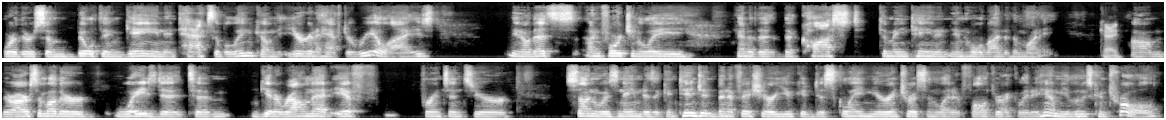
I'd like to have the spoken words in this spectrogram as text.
where there's some built in gain and taxable income that you're going to have to realize, you know, that's unfortunately kind of the, the cost to maintain and, and hold on to the money. Okay. Um, there are some other ways to, to get around that if, for instance, your son was named as a contingent beneficiary, you could disclaim your interest and let it fall directly to him. You lose control,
